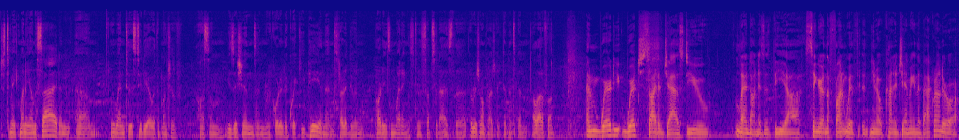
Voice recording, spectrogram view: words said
just to make money on the side. And um, we went into the studio with a bunch of awesome musicians and recorded a quick EP, and then started doing parties and weddings to subsidize the original project. And it's been a lot of fun. And where do you, which side of jazz do you land on? Is it the uh, singer in the front with you know kind of jamming in the background, or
